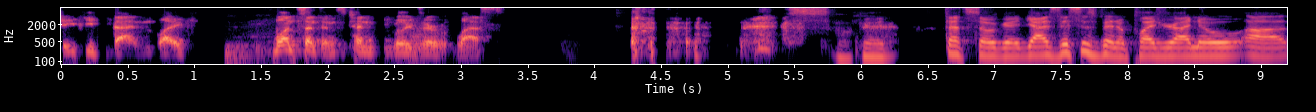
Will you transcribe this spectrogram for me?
GP Ben. Like one sentence, ten words or less. so good. That's so good, guys. This has been a pleasure. I know. Uh,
